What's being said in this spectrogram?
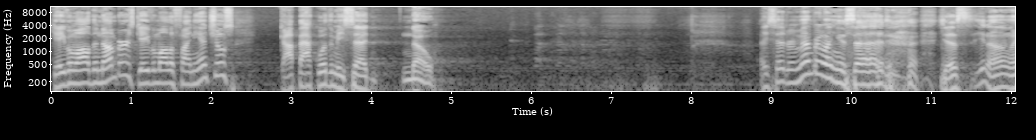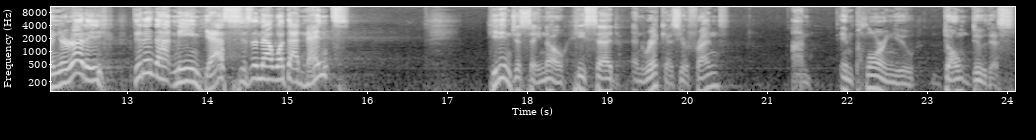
Gave him all the numbers, gave him all the financials, got back with him. He said, No. I said, Remember when you said, just, you know, when you're ready? Didn't that mean yes? Isn't that what that meant? He didn't just say no. He said, And Rick, as your friend, I'm imploring you, don't do this.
